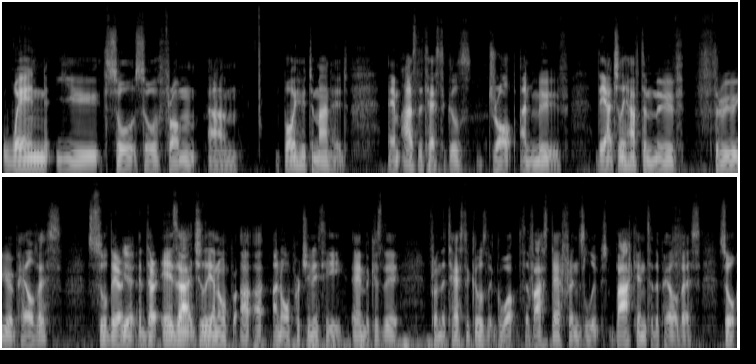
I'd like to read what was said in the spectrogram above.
when you so so from um, boyhood to manhood, um, as the testicles drop and move, they actually have to move through your pelvis. So there Yeah. there is actually an op- a, a, an opportunity, um, because the from the testicles that go up, the vas deferens loops back into the pelvis. So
